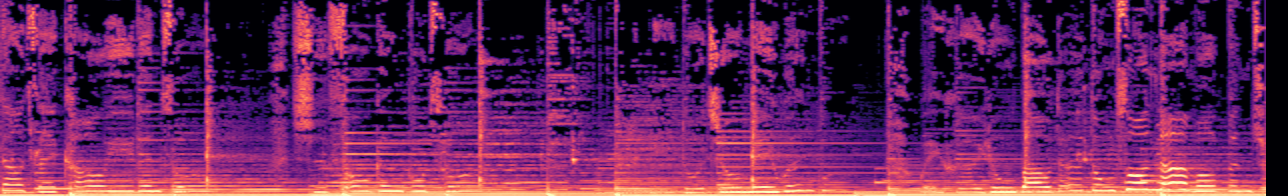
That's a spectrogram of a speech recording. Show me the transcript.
道再靠一点坐，是否更不错？你多久没吻过？为何拥抱的动作那么笨拙？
